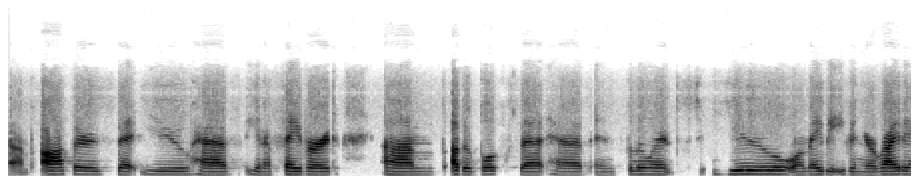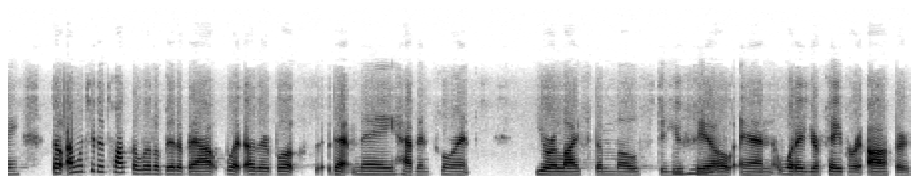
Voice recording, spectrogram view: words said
um, authors that you have you know favored um, other books that have influenced you or maybe even your writing. So I want you to talk a little bit about what other books that may have influenced your life the most, do you mm-hmm. feel, and what are your favorite authors?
